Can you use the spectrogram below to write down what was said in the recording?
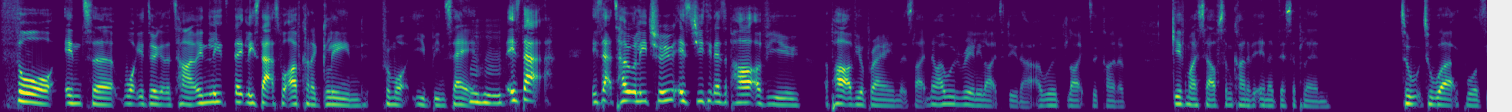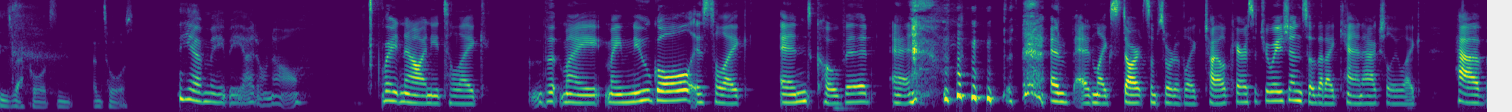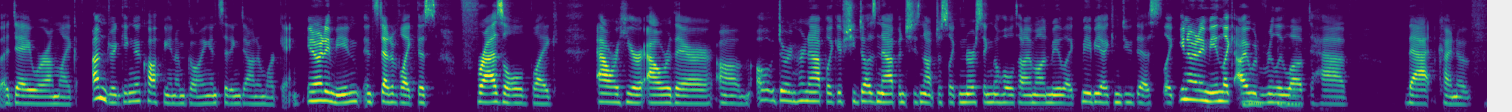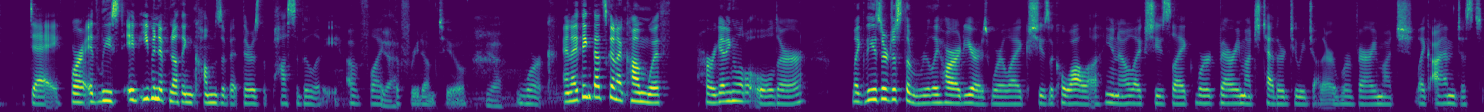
thought into what you're doing at the time. at least, at least that's what I've kind of gleaned from what you've been saying. Mm-hmm. Is that is that totally true? Is do you think there's a part of you, a part of your brain that's like, no, I would really like to do that. I would like to kind of give myself some kind of inner discipline to to work towards these records and, and tours. Yeah, maybe. I don't know. Right now I need to like the my my new goal is to like end COVID and and and like start some sort of like childcare situation so that I can actually like have a day where I'm like, I'm drinking a coffee and I'm going and sitting down and working. You know what I mean? Instead of like this frazzled, like hour here, hour there. Um, oh, during her nap, like if she does nap and she's not just like nursing the whole time on me, like maybe I can do this. Like, you know what I mean? Like I would really mm-hmm. love to have that kind of day where at least if, even if nothing comes of it there's the possibility of like yeah. the freedom to yeah. work and i think that's going to come with her getting a little older like these are just the really hard years where like she's a koala you know like she's like we're very much tethered to each other we're very much like i'm just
